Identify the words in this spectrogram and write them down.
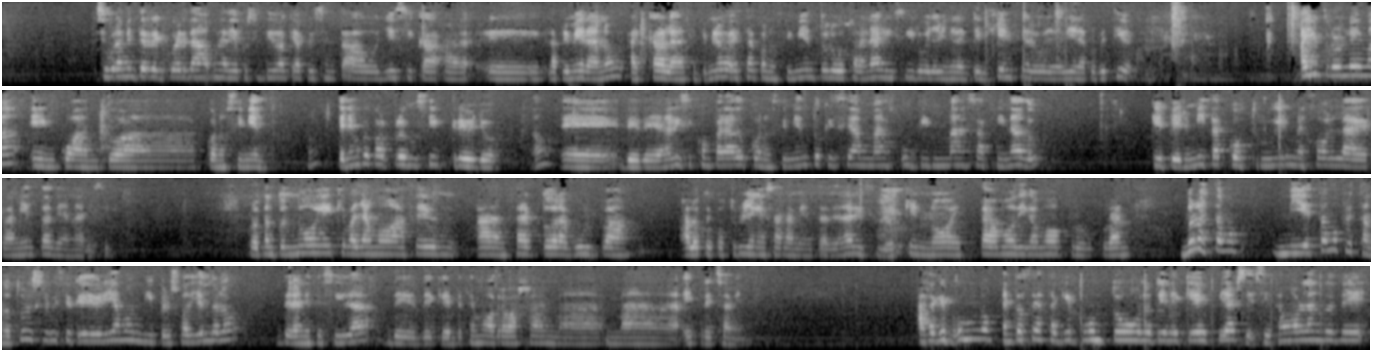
seguramente recuerda una diapositiva que ha presentado Jessica, eh, la primera, ¿no? A escala. Primero está el conocimiento, luego está el análisis, luego ya viene la inteligencia, luego ya viene la perspectiva. Hay un problema en cuanto a conocimiento. Tenemos que producir, creo yo, eh, desde análisis comparado, conocimiento que sea más útil, más afinado, que permita construir mejor las herramientas de análisis. Por lo tanto, no es que vayamos a hacer a lanzar toda la culpa a los que construyen esa herramienta de análisis, es que no estamos, digamos, procurando, no lo estamos ni estamos prestando todo el servicio que deberíamos ni persuadiéndolo de la necesidad de, que empecemos a trabajar más, estrechamente. ¿Hasta qué punto, entonces, ¿hasta qué punto uno tiene que fiarse? Si estamos hablando de...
